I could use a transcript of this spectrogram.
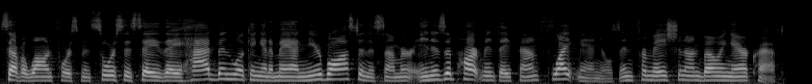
Several law enforcement sources say they had been looking at a man near Boston this summer. In his apartment, they found flight manuals, information on Boeing aircraft,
